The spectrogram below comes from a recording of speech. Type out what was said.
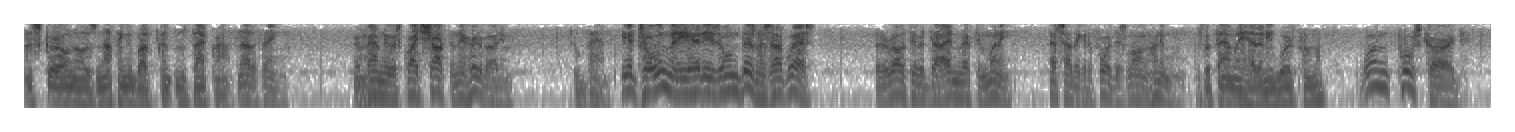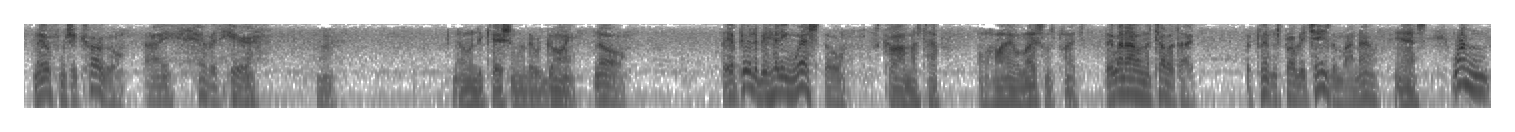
This girl knows nothing about Clinton's background. Not a thing. Her Hmm. family was quite shocked when they heard about him. Too bad. He had told them that he had his own business out west, that a relative had died and left him money. That's how they could afford this long honeymoon. Has the family had any word from them? One postcard, mailed from Chicago. I have it here. No indication where they were going. No. They appear to be heading west, though. This car must have Ohio license plates. They went out on the teletype. But Clinton's probably changed them by now. Yes. One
